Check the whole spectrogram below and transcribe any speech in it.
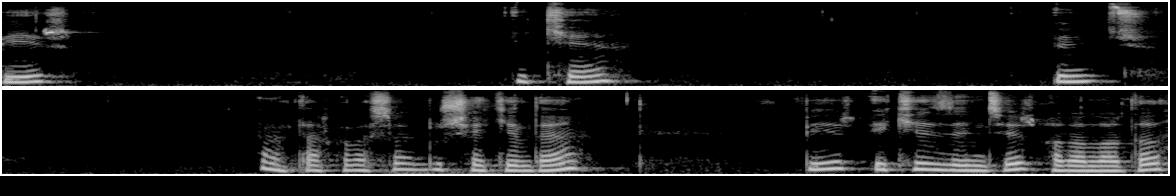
Bir. İki. Üç. Evet arkadaşlar bu şekilde. Bir iki zincir aralarda.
